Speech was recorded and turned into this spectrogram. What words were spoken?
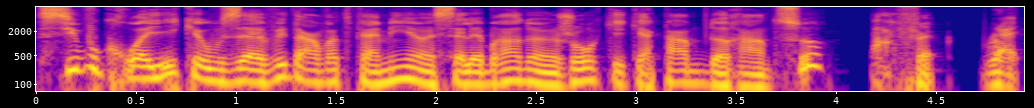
si vous croyez que vous avez dans votre famille un célébrant d'un jour qui est capable de rendre ça, parfait. Right.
